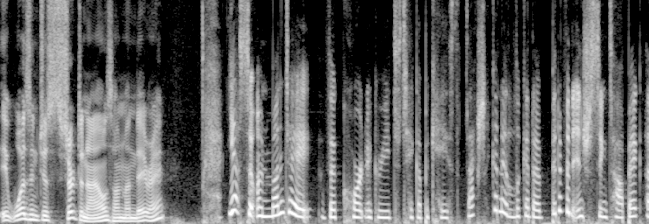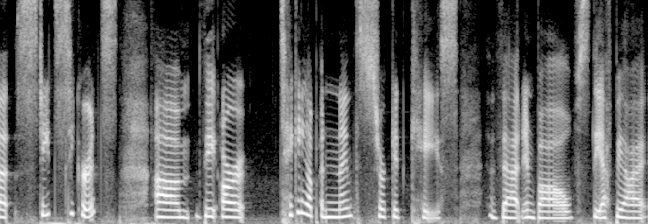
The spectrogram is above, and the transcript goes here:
it wasn't just cert denials on Monday, right? Yeah, so on Monday, the court agreed to take up a case that's actually going to look at a bit of an interesting topic uh, state secrets. Um, they are taking up a Ninth Circuit case that involves the FBI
